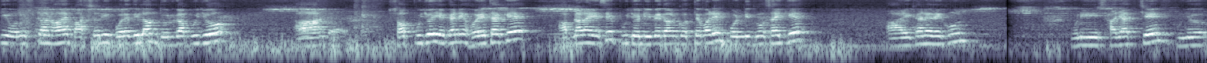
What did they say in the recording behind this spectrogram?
কি অনুষ্ঠান হয়? বাৎসরিক বলে দিলাম, দুর্গা পুজো। আর সব পুজোই এখানে হয়ে থাকে। আপনারা এসে পুজো নিবেদন করতে পারেন পণ্ডিত মশাইকে। আর এখানে দেখুন, উনি সাজাচ্ছেন, পুজো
